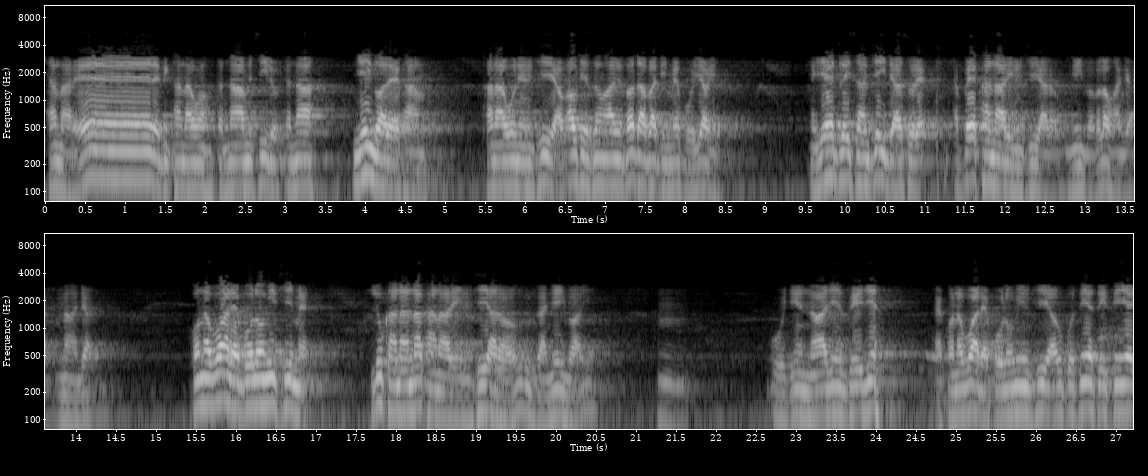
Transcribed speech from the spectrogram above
ချမ်းသာတယ်တဲ့ဒီခန္ဓာဝန်တဏှာမရှိလို့တဏှာငြိမ့်သွားတဲ့အခါခန္ဓာဝင်နေဖြစ်ရအောင်အောက်ထစ်ဆုံးအားဖြင့်သောတာပတ္တိမေဖို့ရောက်ရင်ငရဲတိရစ္ဆာန်ပြိတ္တာဆိုတဲ့အပေခန္ဓာတွေဖြစ်ရတော့ငြိမ့်သွားဘယ်လောက်ဟန်ကြနာကြတယ်ခုနဘွားတဲ့ပိုလုံးကြီးဖြစ်မဲ့ လူခန္ဓာနတ်ခန္ဓာတွေဖြစ်ရတော့ဥဒ္ဒကငြိမ့်သွားပြီอืมပူခြင်းနာခြင်းသေခြင်းအဲခုနဘွားတဲ့ပိုလုံးကြီးဖြစ်ရအောင်ကိုယ်စင်းရဲ့စိတ်စင်းရဲ့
